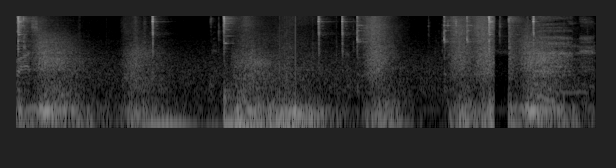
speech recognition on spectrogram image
classic. Ah, man.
